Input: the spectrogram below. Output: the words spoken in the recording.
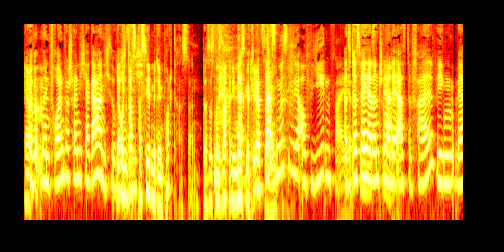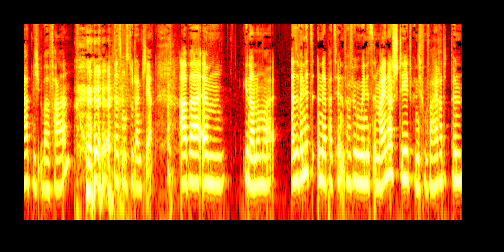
Ja. Ja. aber mein Freund wahrscheinlich ja gar nicht so Ja, richtig. und was passiert mit dem Podcast dann? Das ist eine Sache, die muss geklärt Das sein. müssen wir auf jeden Fall. Also das wäre ja dann schon mal der erste Fall, wegen wer hat mich überfahren. das musst du dann klären. Aber ähm, genau nochmal, also wenn jetzt in der Patientenverfügung, wenn jetzt in meiner steht, wenn ich schon verheiratet bin,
